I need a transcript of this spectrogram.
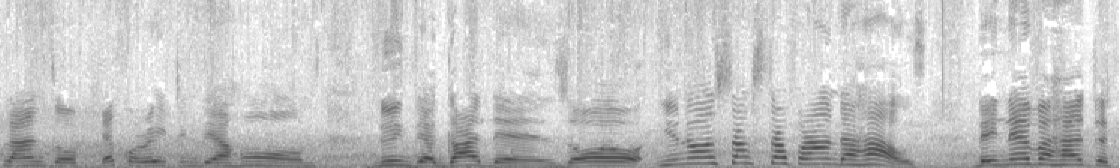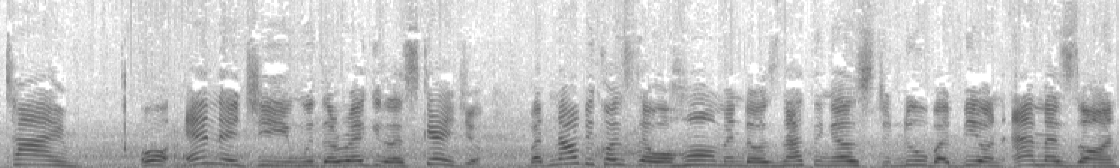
plans of decorating their homes, doing their gardens, or you know, some stuff around the house. They never had the time or energy with the regular schedule. But now, because they were home and there was nothing else to do but be on Amazon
